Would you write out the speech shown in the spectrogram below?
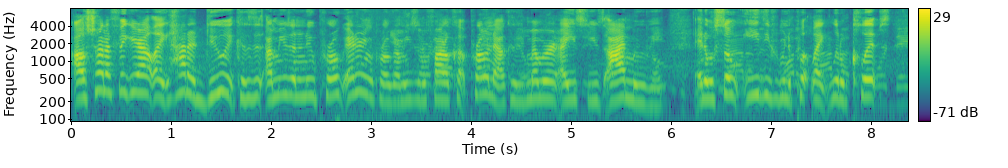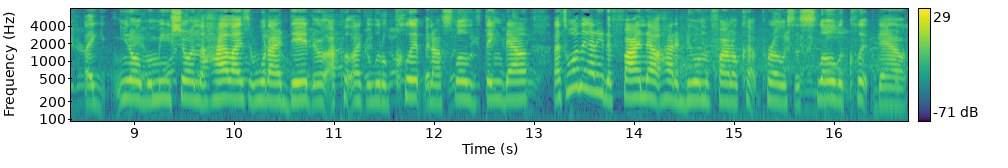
i was trying to figure out like how to do it because i'm using a new pro editing program. I'm using the final cut pro now because remember i used to use imovie and it was so easy for me to put like little clips like you know when me showing the highlights of what i did or i put like a little clip and i slow the thing down. That's one thing i need to find out how to do on the final cut pro is to slow the clip down.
